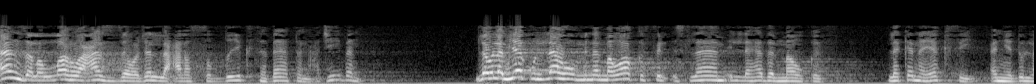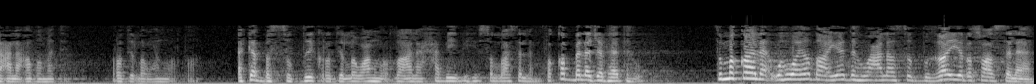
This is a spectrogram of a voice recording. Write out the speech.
أنزل الله عز وجل على الصديق ثباتا عجيبا. لو لم يكن له من المواقف في الإسلام إلا هذا الموقف لكان يكفي أن يدل على عظمته رضي الله عنه وأرضاه. أكب الصديق رضي الله عنه وأرضاه على حبيبه صلى الله عليه وسلم فقبل جبهته. ثم قال وهو يضع يده على صدغي الرسول صلى الله عليه وسلم.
